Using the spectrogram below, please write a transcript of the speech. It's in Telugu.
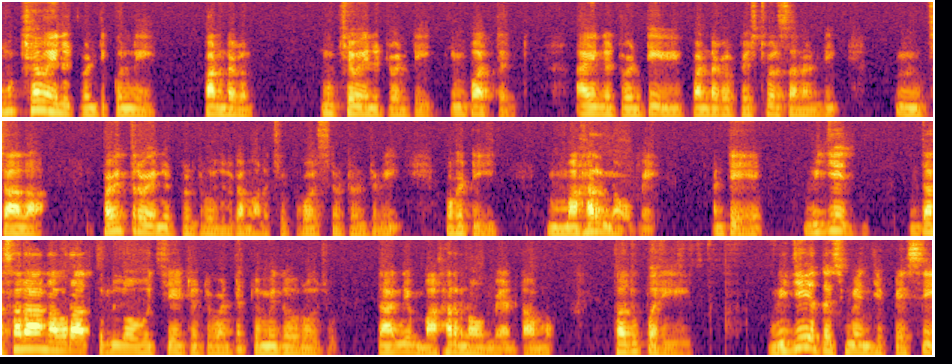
ముఖ్యమైనటువంటి కొన్ని పండగలు ముఖ్యమైనటువంటి ఇంపార్టెంట్ అయినటువంటి పండగ ఫెస్టివల్స్ అనండి. చాలా పవిత్రమైనటువంటి రోజులుగా మనం చెప్పుకోవాల్సినటువంటివి. ఒకటి మహర్ నవమి అంటే విజయ దసరా నవరాత్రుల్లో వచ్చేటటువంటి తొమ్మిదో రోజు. దాన్ని మహర్ నవమి అంటాము. తదుపరి విజయదశమి అని చెప్పేసి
